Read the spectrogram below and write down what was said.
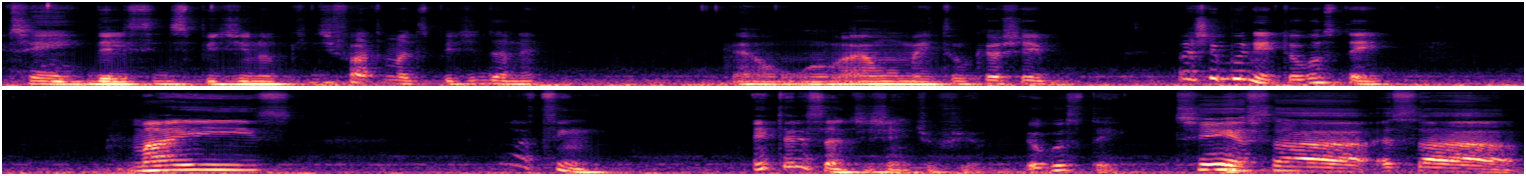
Sim. dele se despedindo, que de fato é uma despedida, né? É um, é um momento que eu achei. Eu achei bonito, eu gostei. Mas. Assim. É interessante, gente, o filme. Eu gostei. Sim, essa, essa,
